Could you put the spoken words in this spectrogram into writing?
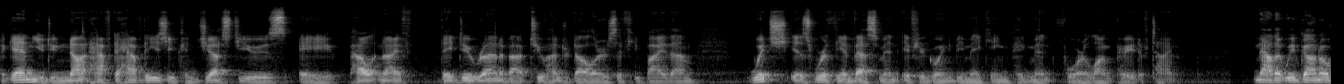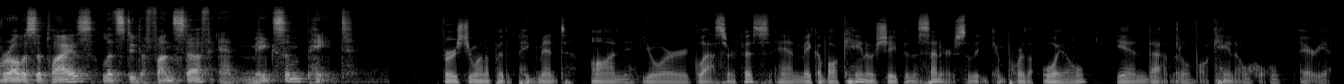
Again, you do not have to have these. You can just use a palette knife. They do run about $200 if you buy them, which is worth the investment if you're going to be making pigment for a long period of time. Now that we've gone over all the supplies, let's do the fun stuff and make some paint. First, you want to put the pigment on your glass surface and make a volcano shape in the center so that you can pour the oil in that little volcano hole area.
